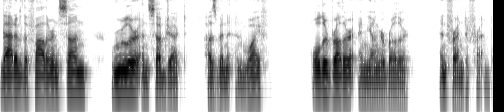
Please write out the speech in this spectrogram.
that of the father and son, ruler and subject, husband and wife, older brother and younger brother, and friend to friend.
